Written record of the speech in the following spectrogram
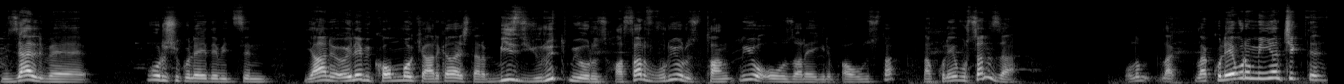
Güzel be. Vur şu kuleyi de bitsin. Yani öyle bir combo ki arkadaşlar. Biz yürütmüyoruz. Hasar vuruyoruz. Tanklıyor Oğuz araya girip Aulus'ta. Lan kuleye vursanıza. Oğlum la, la kuleye vurun minyon çıktı.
